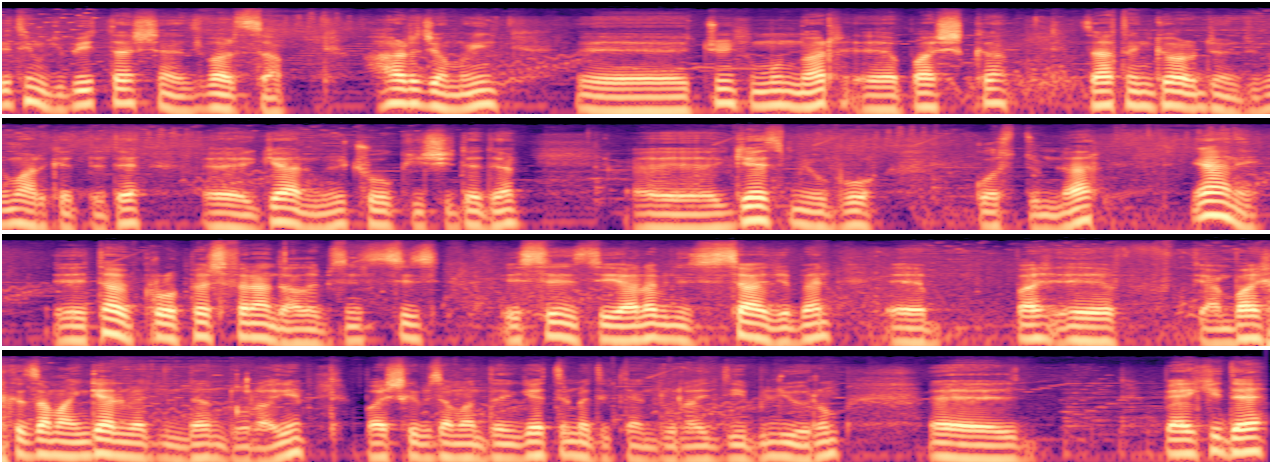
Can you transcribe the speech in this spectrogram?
dediğim gibi taşlarınız varsa harcamayın. E, çünkü bunlar e, başka zaten gördüğünüz gibi markette de e, gelmiyor. Çoğu kişide de e, gezmiyor bu kostümler. Yani e, tabi Propers falan da alabilirsiniz. Siz istediğiniz şeyi alabilirsiniz. Sadece ben e, baş, e, yani başka zaman gelmediğinden dolayı başka bir zamanda getirmediklerinden dolayı diye biliyorum. E, belki de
